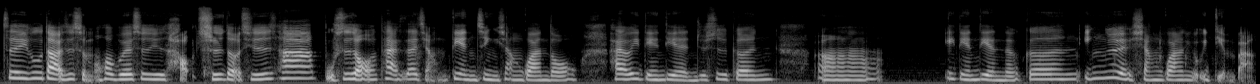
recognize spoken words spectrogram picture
这一部到底是什么？会不会是好吃的？其实它不是哦，它也是在讲电竞相关的哦，还有一点点就是跟嗯、一点点的跟音乐相关有一点吧，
